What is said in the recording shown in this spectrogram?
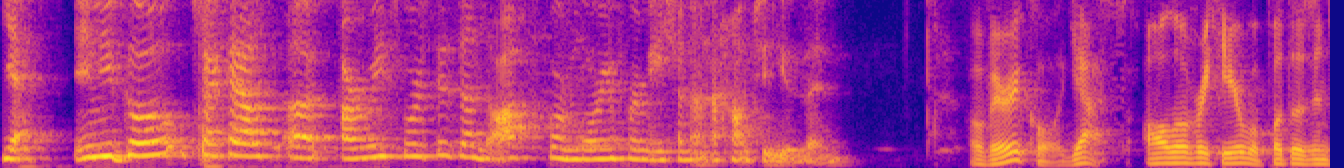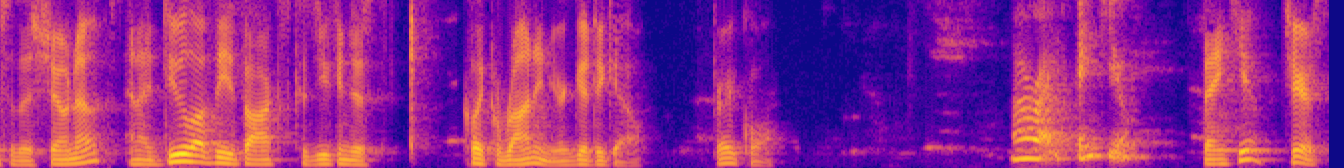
Yeah. And you go check out uh, our resources and docs for more information on how to use it. Oh, very cool. Yes. All over here. We'll put those into the show notes. And I do love these docs because you can just click run and you're good to go. Very cool. All right. Thank you. Thank you. Cheers.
